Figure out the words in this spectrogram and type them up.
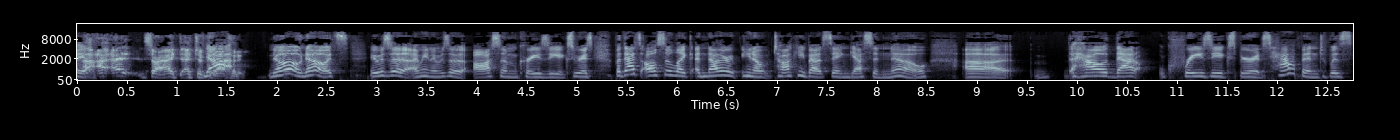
Yeah. I, I, sorry, I, I took it off. Yeah. No, no, it's it was a I mean it was an awesome crazy experience. But that's also like another, you know, talking about saying yes and no, uh how that crazy experience happened was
